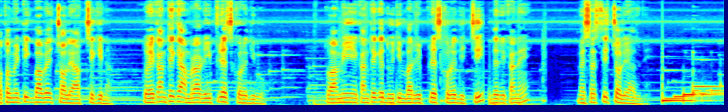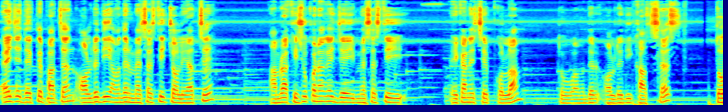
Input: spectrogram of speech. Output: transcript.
অটোমেটিকভাবে চলে আসছে কিনা। তো এখান থেকে আমরা রিফ্রেশ করে দিব। তো আমি এখান থেকে দুই তিনবার রিফ্রেশ করে দিচ্ছি, আমাদের এখানে মেসেজটি চলে আসবে। এই যে দেখতে পাচ্ছেন অলরেডি আমাদের মেসেজটি চলে যাচ্ছে আমরা কিছুক্ষণ আগে যেই মেসেজটি এখানে সেভ করলাম, তো আমাদের অলরেডি কাজ শেষ। তো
